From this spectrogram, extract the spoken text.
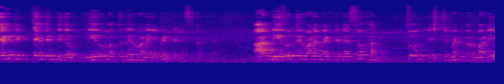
ತೆಗೆದಿ ತೆಗೆದಿಟ್ಟಿದ್ದೆವು. ನೀರು ಮತ್ತು ನಿರ್ವಹಣೆಗೆ ಮೇಂಟೆನೆನ್ಸ್ ಅಂತೇಳಿ ಆ ನೀರು ನಿರ್ವಹಣೆ ಮೇಂಟೆನೆನ್ಸ್ ಹತ್ತು ಎಸ್ಟಿಮೇಟ್ಗಳು ಮಾಡಿ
